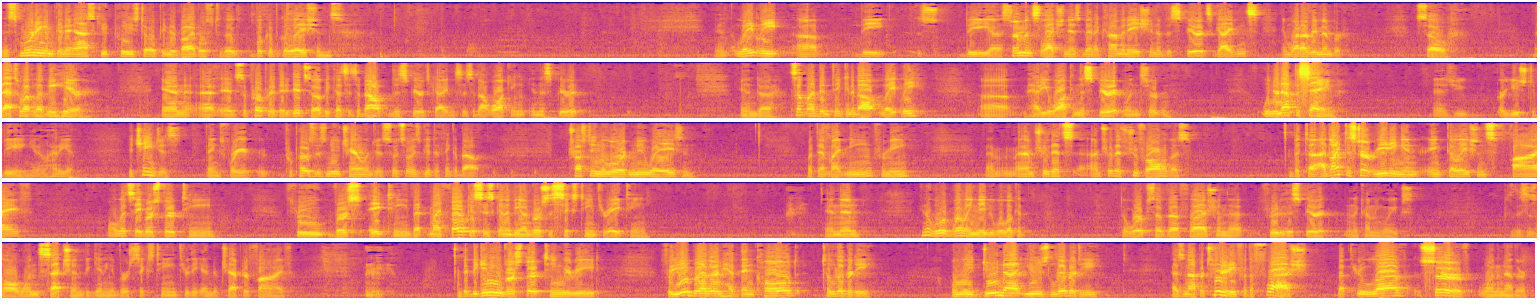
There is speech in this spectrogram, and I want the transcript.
This morning I'm going to ask you please to open your Bibles to the book of Galatians. And lately, uh, the, the uh, sermon selection has been a combination of the Spirit's guidance and what I remember. So that's what led me here. And uh, it's appropriate that it did so because it's about the Spirit's guidance. It's about walking in the Spirit. And uh, something I've been thinking about lately. Uh, how do you walk in the Spirit when certain, when you're not the same as you are used to being? You know, how do you? It changes things for you. It proposes new challenges. So it's always good to think about trusting the Lord in new ways and what that might mean for me. Um, and I'm sure that's I'm sure that's true for all of us. But uh, I'd like to start reading in, in Galatians five well, let's say verse 13 through verse 18, but my focus is going to be on verses 16 through 18. And then, you know, Lord willing, maybe we'll look at the works of the flesh and the fruit of the Spirit in the coming weeks. Because this is all one section beginning in verse 16 through the end of chapter 5. but beginning in verse 13, we read, For you, brethren, have been called to liberty only do not use liberty as an opportunity for the flesh, but through love serve one another.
